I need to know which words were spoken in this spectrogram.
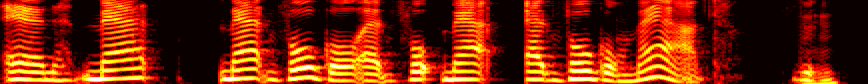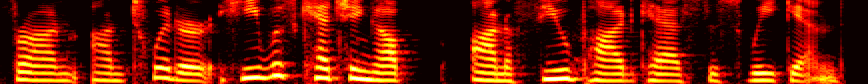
and Matt Matt Vogel at Vo- Matt at Vogel Matt th- from on Twitter, he was catching up on a few podcasts this weekend,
